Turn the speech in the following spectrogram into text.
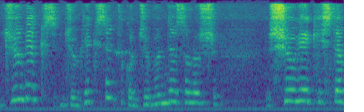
銃撃銃撃戦とか自分でその襲撃して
